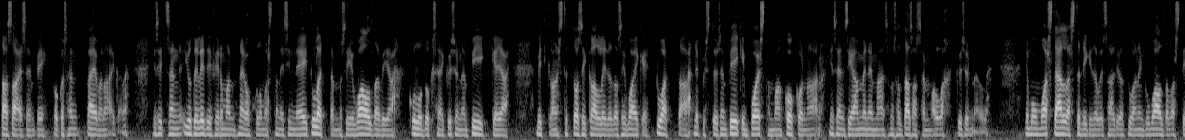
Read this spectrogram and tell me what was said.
tasaisempi koko sen päivän aikana. Ja sitten sen utility-firman näkökulmasta, niin sinne ei tule tämmöisiä valtavia kulutuksen ja kysynnän piikkejä, mitkä on sitten tosi kalliita, tosi vaikeita tuottaa. Ne pystyy sen piikin poistamaan kokonaan ja sen sijaan menemään semmoisella tasaisemmalla kysynnällä. Ja muun muassa tällaista digitalisaatio tuo niin kuin valtavasti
